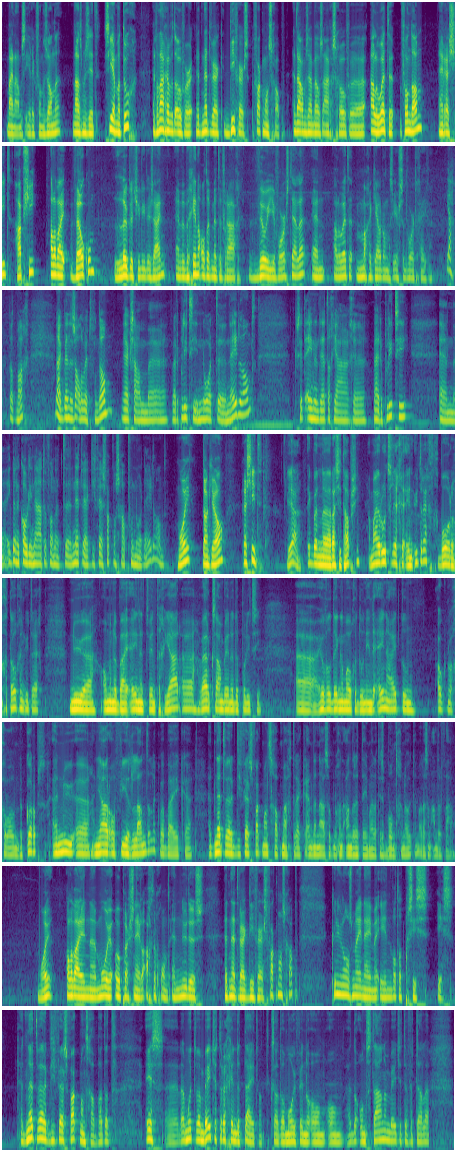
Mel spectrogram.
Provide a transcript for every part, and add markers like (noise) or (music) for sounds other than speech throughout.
Mijn naam is Erik van der Zanden. Naast me zit Sia Matoeg. En vandaag hebben we het over het netwerk Divers Vakmanschap. En daarom zijn bij ons aangeschoven uh, Alouette van Dam en Rashid Habshi. Allebei welkom. Leuk dat jullie er zijn. En we beginnen altijd met de vraag: wil je je voorstellen? En Alouette, mag ik jou dan als eerste het woord geven? Ja, dat mag. Nou, ik ben dus Alouette van Dam, werkzaam uh, bij de politie in Noord-Nederland. ik zit 31 jaar uh, bij de politie. En uh, ik ben de coördinator van het netwerk Divers Vakmanschap voor Noord-Nederland. Mooi, dankjewel. Rashid. Ja, ik ben Rashid Habshi. Mijn roots liggen in Utrecht, geboren en getogen in Utrecht. Nu uh, om en nabij 21 jaar uh, werkzaam binnen de politie. Uh, heel veel dingen mogen doen in de eenheid. Toen ook nog gewoon de korps. En nu een jaar of vier landelijk, waarbij ik het netwerk divers vakmanschap mag trekken. En daarnaast ook nog een andere thema, dat is bondgenoten. Maar dat is een ander verhaal. Mooi. Allebei een mooie operationele achtergrond. En nu dus het netwerk divers vakmanschap. Kunnen jullie ons meenemen in wat dat precies is? Het netwerk divers vakmanschap, wat dat is, uh, dan moeten we een beetje terug in de tijd. Want ik zou het wel mooi vinden om, om de ontstaan een beetje te vertellen.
